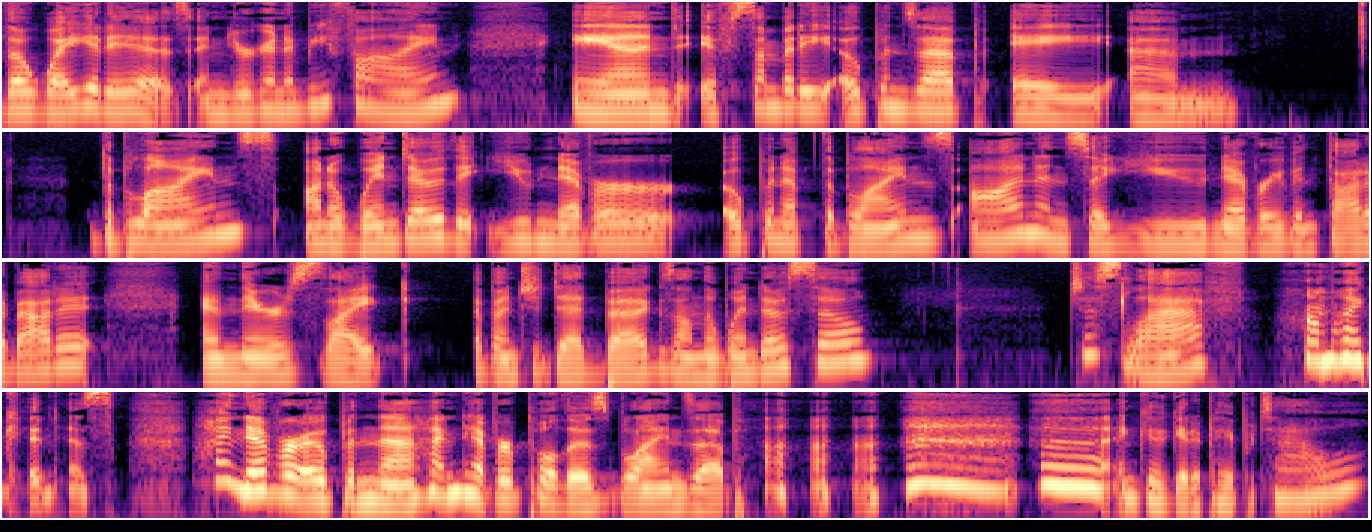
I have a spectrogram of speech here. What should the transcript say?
the way it is. And you're going to be fine. And if somebody opens up a, um, the blinds on a window that you never open up the blinds on, and so you never even thought about it, and there's like a bunch of dead bugs on the windowsill, just laugh. Oh my goodness. I never open that. I never pull those blinds up. and go get a paper towel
